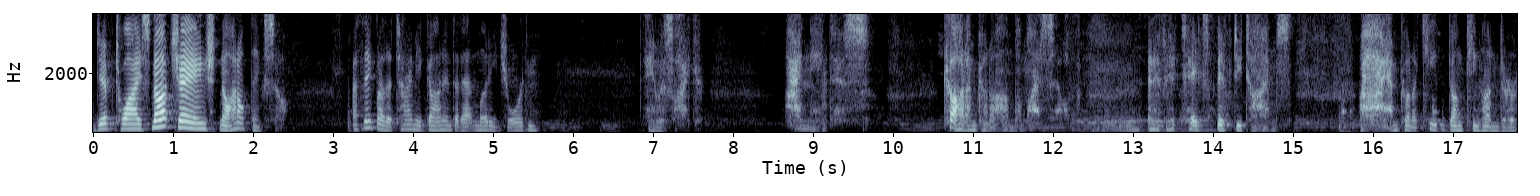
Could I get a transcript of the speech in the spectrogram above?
Dip twice, not changed. No, I don't think so. I think by the time he got into that muddy Jordan, he was like, I need this. God, I'm going to humble myself. And if it takes 50 times, I am going to keep dunking under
